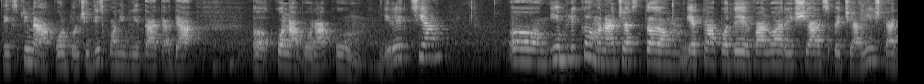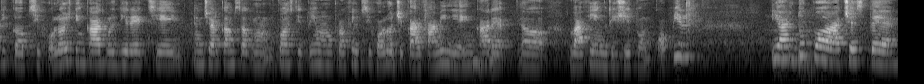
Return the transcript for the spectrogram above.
exprime acordul și disponibilitatea de a uh, colabora cu direcția. Uh, implicăm în această etapă de evaluare și alți specialiști, adică psihologi din cadrul direcției. Încercăm să constituim un profil psihologic al familiei în care uh, va fi îngrijit un copil. Iar după aceste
